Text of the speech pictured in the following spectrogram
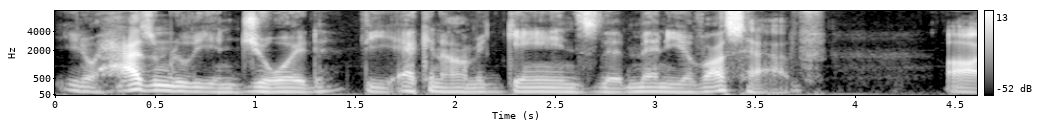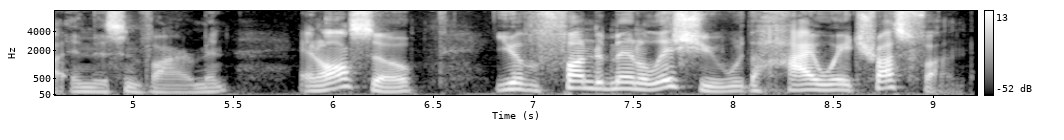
you know hasn't really enjoyed the economic gains that many of us have uh, in this environment? And also, you have a fundamental issue with the Highway Trust Fund,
